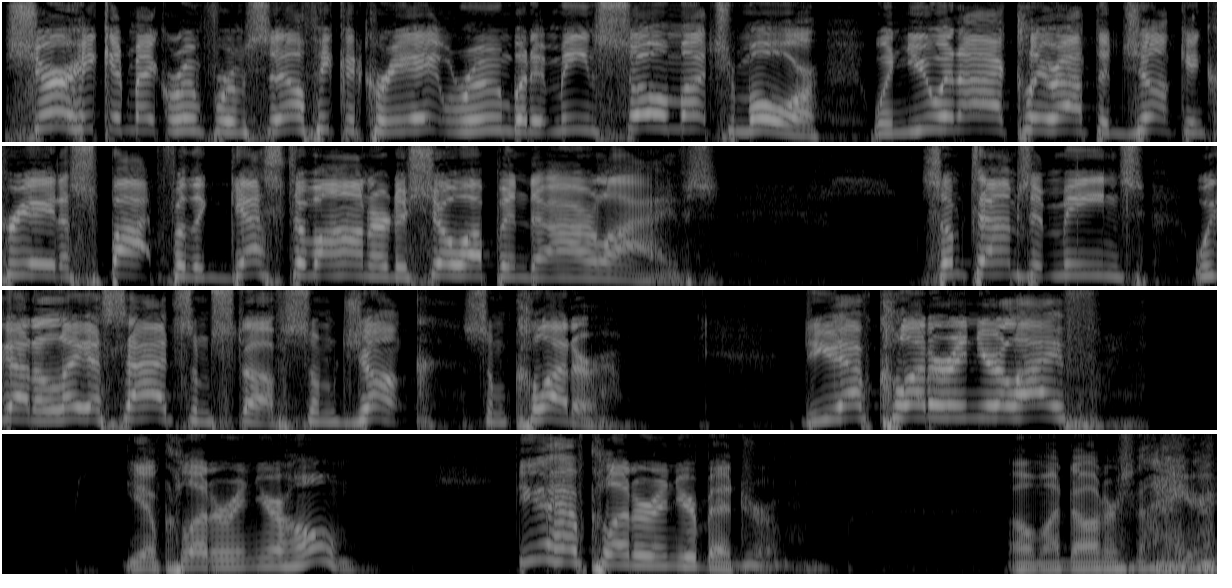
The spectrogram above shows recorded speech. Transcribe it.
Sure, he could make room for himself, he could create room, but it means so much more when you and I clear out the junk and create a spot for the guest of honor to show up into our lives. Sometimes it means we got to lay aside some stuff, some junk, some clutter. Do you have clutter in your life? You have clutter in your home. Do you have clutter in your bedroom? Oh, my daughter's not here.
